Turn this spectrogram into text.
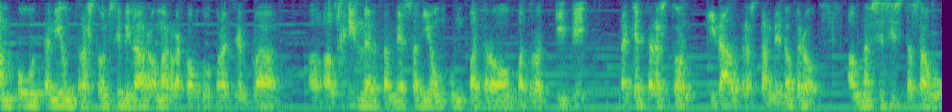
han pogut tenir un trastorn similar. Home, recordo, per exemple, el, el Hitler també seria un, un patró, un patró típic d'aquest trastorn i d'altres també, no? però el narcisista segur,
